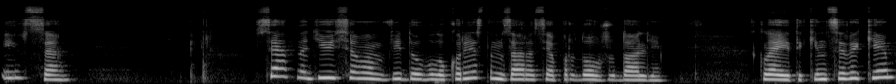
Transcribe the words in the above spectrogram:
І все. Все, надіюся, вам відео було корисним. Зараз я продовжу далі клеїти кінцевики.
